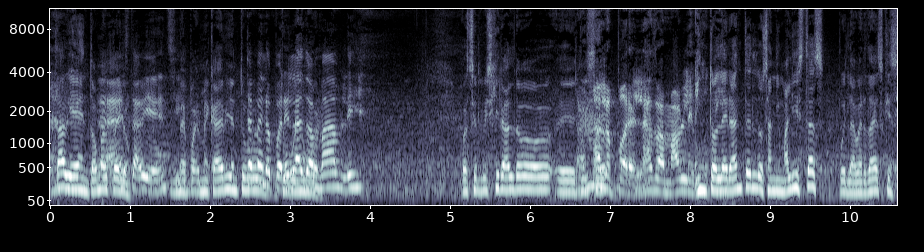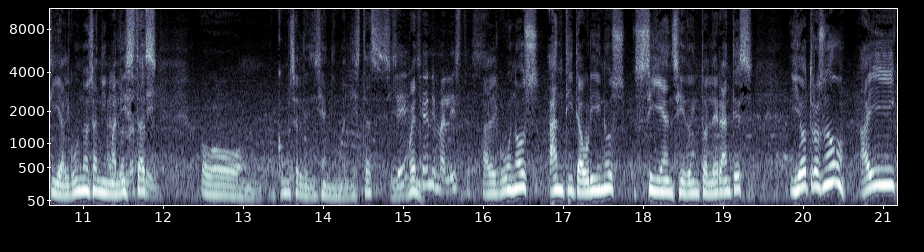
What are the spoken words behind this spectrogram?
Está bien, toma el Ah, pelo. está bien, sí. Me, me cae bien tu Tómelo por tu el lado humor. amable. José Luis Giraldo eh, dice... Tómalo por el lado amable. Intolerantes los animalistas, pues la verdad es que sí, algunos animalistas sí. o ¿cómo se les dice animalistas? Sí, Sí, bueno, sí, animalistas. algunos antitaurinos sí han sido intolerantes y otros no. Hay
